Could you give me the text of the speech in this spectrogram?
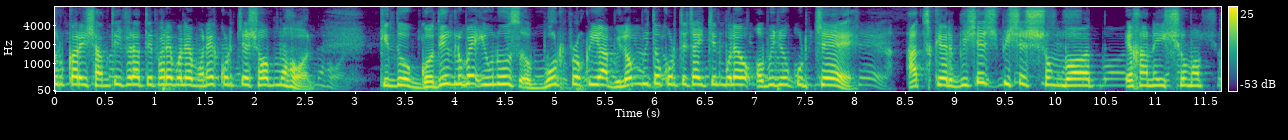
সরকারই শান্তি ফেরাতে পারে বলে মনে করছে সব মহল। কিন্তু গদির লোভে ইউনুস ভোট প্রক্রিয়া বিলম্বিত করতে চাইছেন বলেও অভিযোগ উঠছে। আজকের বিশেষ বিশেষ সংবাদ এখানেই সমাপ্ত।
